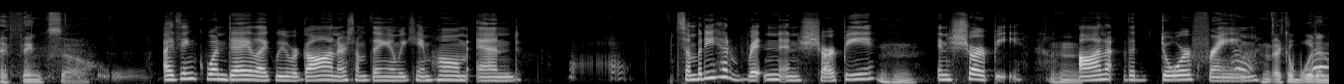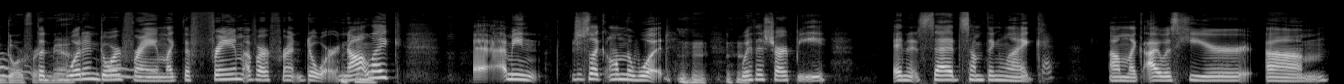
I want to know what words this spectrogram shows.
i think so. I think one day like we were gone or something and we came home and somebody had written in Sharpie mm-hmm. in Sharpie mm-hmm. on the door frame like a wooden door the frame yeah. wooden door frame, like the frame of our front door, not mm-hmm. like, I mean, just like on the wood with a sharpie, and it said something like, um, like I was here. Um,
